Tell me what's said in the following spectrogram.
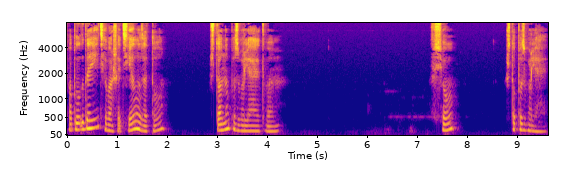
Поблагодарите ваше тело за то, что оно позволяет вам. Все, что позволяет.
